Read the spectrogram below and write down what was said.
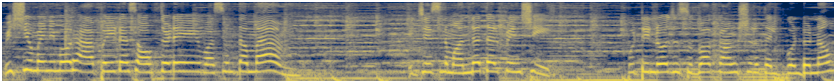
Wish you many more happy days of the day Vasantha ma'am ఇచ్చేసిన మా అందరి తరపించి పుట్టినరోజు శుభాకాంక్షలు తెలుపుకుంటున్నాం.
